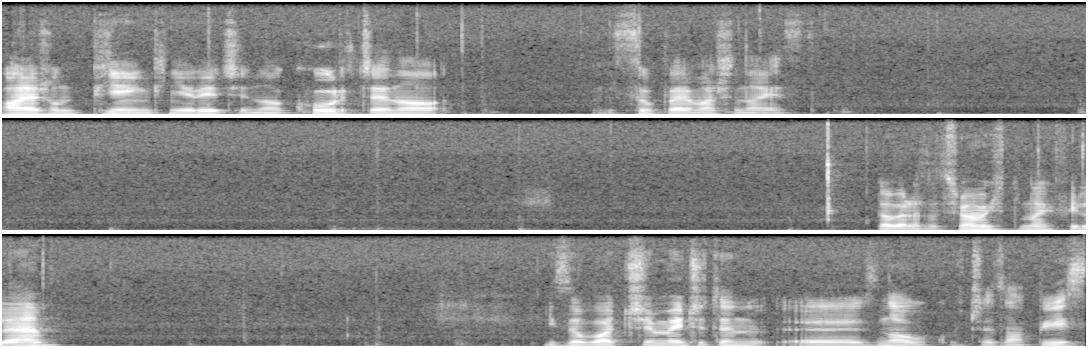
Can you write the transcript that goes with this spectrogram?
Ależ on pięknie ryczy, no kurczę, no super maszyna jest. Dobra, zatrzymamy się tu na chwilę. I zobaczymy, czy ten, e, znowu kurczę zapis.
